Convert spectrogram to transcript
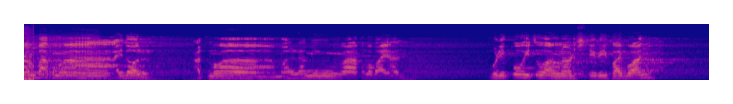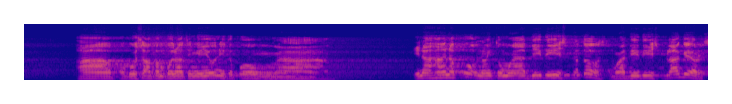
Welcome back mga idol at mga mahal naming mga kababayan. Muli po ito ang Nards TV 51. Ah, pag-uusapan po natin ngayon ito pong ah, hinahanap po ng itong mga DDS na to, mga DDS vloggers.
